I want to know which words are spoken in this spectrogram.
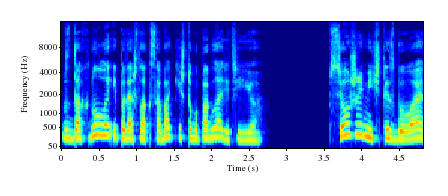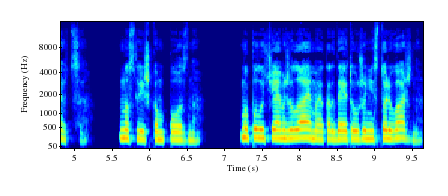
Вздохнула и подошла к собаке, чтобы погладить ее. Все же мечты сбываются, но слишком поздно. Мы получаем желаемое, когда это уже не столь важно.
